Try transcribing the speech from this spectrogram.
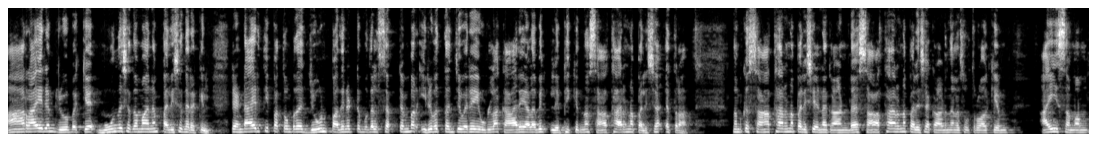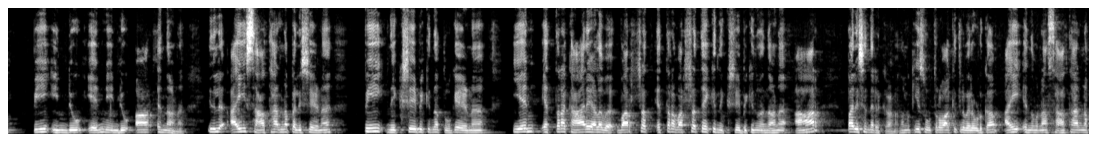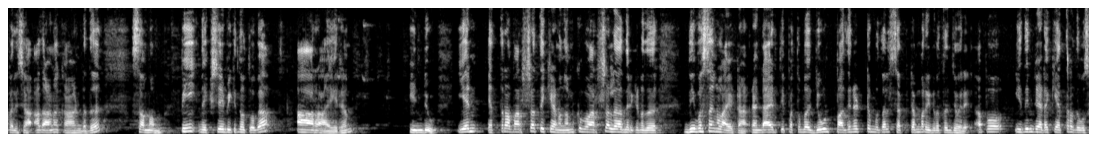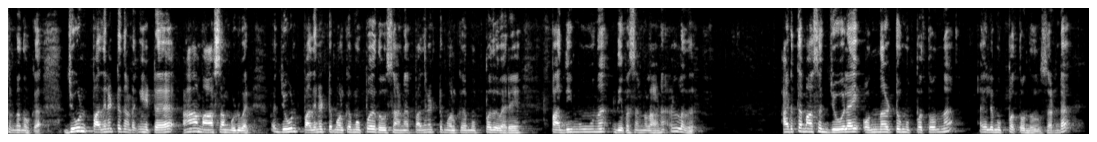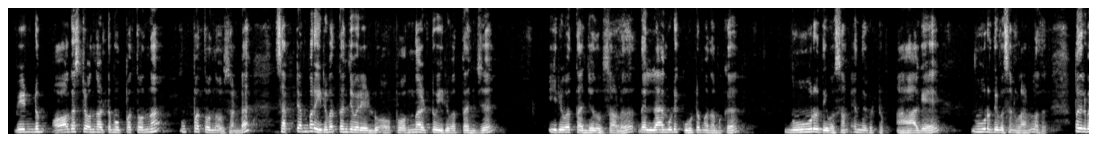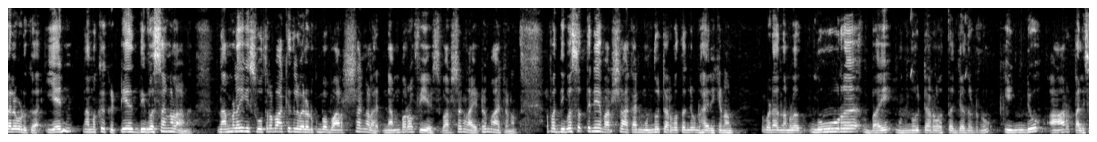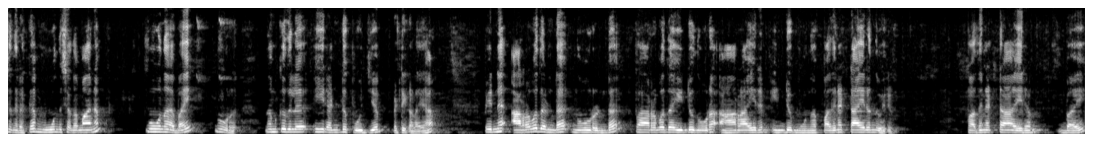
ആറായിരം രൂപയ്ക്ക് മൂന്ന് ശതമാനം പലിശ നിരക്കിൽ രണ്ടായിരത്തി പത്തൊമ്പത് ജൂൺ പതിനെട്ട് മുതൽ സെപ്റ്റംബർ ഇരുപത്തഞ്ച് വരെയുള്ള കാലയളവിൽ ലഭിക്കുന്ന സാധാരണ പലിശ എത്ര? നമുക്ക് സാധാരണ പലിശയാണ് കാണേണ്ടത് സാധാരണ പലിശ കാണുന്ന സൂത്രവാക്യം ഐ സമം P into N into R എന്നാണ്. ഇതിൽ ഐ സാധാരണ പലിശയാണ് പി നിക്ഷേപിക്കുന്ന തുകയാണ് എൻ എത്ര കാലയളവ് വർഷ എത്ര വർഷത്തേക്ക് നിക്ഷേപിക്കുന്നു എന്നാണ് ആർ പലിശ നിരക്കാണ് നമുക്ക് ഈ സൂത്രവാക്യത്തിൽ വില കൊടുക്കാം. ഐ എന്ന് പറഞ്ഞാൽ സാധാരണ പലിശ. അതാണ് കാണേണ്ടത്. സമം. പി നിക്ഷേപിക്കുന്ന തുക ആറായിരം ഇന്റു എൻ എത്ര വർഷത്തേക്കാണ്? നമുക്ക് വർഷമല്ല തന്നിരിക്കുന്നത്. ദിവസങ്ങളായിട്ടാണ്. രണ്ടായിരത്തി പത്തൊമ്പത് ജൂൺ പതിനെട്ട് മുതൽ സെപ്റ്റംബർ ഇരുപത്തഞ്ച് വരെ. അപ്പോൾ ഇതിന്റെ ഇടയ്ക്ക് എത്ര ദിവസം ഉണ്ടെന്ന് നോക്കുക. ജൂൺ പതിനെട്ട് തുടങ്ങിയിട്ട് ആ മാസം മുഴുവൻ. അപ്പോൾ ജൂൺ പതിനെട്ട് മുതൽക്ക് മുപ്പത് ദിവസമാണ്. പതിനെട്ട് മുതൽക്ക് മുപ്പത് വരെ പതിമൂന്ന് ദിവസങ്ങളാണ് ഉള്ളത്. അടുത്ത മാസം ജൂലൈ ഒന്ന് ടു മുപ്പത്തൊന്ന് അതിൽ മുപ്പത്തൊന്ന് ദിവസമുണ്ട്. വീണ്ടും ഓഗസ്റ്റ് ഒന്ന് ടു മുപ്പത്തൊന്ന് മുപ്പത്തൊന്ന് ദിവസമുണ്ട്. സെപ്റ്റംബർ ഇരുപത്തഞ്ച് വരെ ഉള്ളൂ. അപ്പോൾ ഒന്ന് ടു ഇരുപത്തഞ്ച് ഇരുപത്തഞ്ച് ദിവസമാണ് ഇതെല്ലാം കൂടി കൂട്ടുമ്പോൾ നമുക്ക് നൂറ് ദിവസം എന്ന് കിട്ടും. ആകെ നൂറ് ദിവസങ്ങളാണുള്ളത്. അപ്പോൾ ഇതിൽ വില കൊടുക്കുക. എൻ നമുക്ക് കിട്ടിയ ദിവസങ്ങളാണ്. നമ്മൾ ഈ സൂത്രവാക്യത്തിൽ വില കൊടുക്കുമ്പോൾ വർഷങ്ങൾ നമ്പർ ഓഫ് ഇയേഴ്സ് വർഷങ്ങളായിട്ട് മാറ്റണം. അപ്പോൾ ദിവസത്തിനെ വർഷമാക്കാൻ മുന്നൂറ്ററുപത്തഞ്ച് കൊണ്ട് ഹരിക്കണം. ഇവിടെ നമ്മൾ നൂറ് ബൈ മുന്നൂറ്ററുപത്തഞ്ച് എന്ന് ഇടുന്നു. ഇന്റു ആർ പലിശ നിരക്ക് മൂന്ന് ശതമാനം മൂന്ന് ബൈ നൂറ്. നമുക്കിതിൽ ഈ രണ്ട് പൂജ്യം വെട്ടിക്കളയാം. പിന്നെ അറുപതുണ്ട് നൂറുണ്ട്. അപ്പോൾ അറുപത് ഇന്റു നൂറ് ആറായിരം ഇന്റു മൂന്ന് പതിനെട്ടായിരം എന്ന് വരും. പതിനെട്ടായിരം ബൈ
